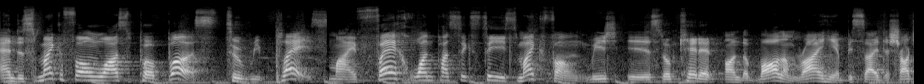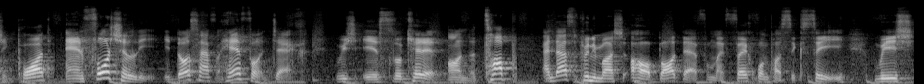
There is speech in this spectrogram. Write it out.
and this microphone was purposed to replace my fake 1.6T's microphone which is located on the bottom right here beside the charging port. And fortunately it does have a headphone jack which is located on the top and that's pretty much all about that for my fake 1.6T which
